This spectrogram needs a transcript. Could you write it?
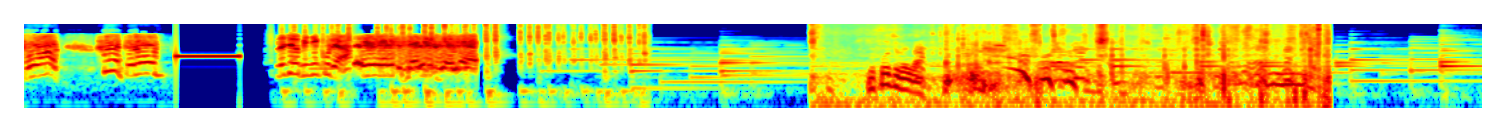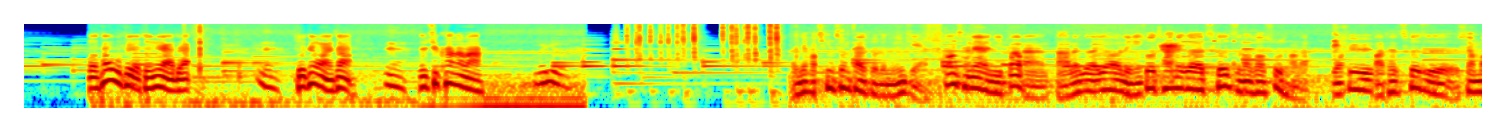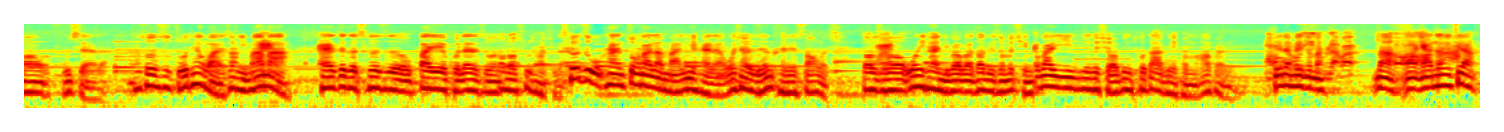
错，是这，那就明天过来啊。哎，来来来来。你喝起来个？老太无非说你俩的。嗯。昨天晚上。嗯。你去看了吗？没有。你好，青春派出所的民警。刚才呢，你爸爸打了个幺幺零，说他那个车子撞到树上了，我去把他车子箱包扶起来了。他说是昨天晚上你妈妈开这个车子半夜回来的时候撞到树上去了。车子我看撞坏了，蛮厉害的，我想人肯定伤了。到时候问一下你爸爸到底什么情况，万一那个小病拖大病很麻烦的。别的没什么。那好好，那就这样。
